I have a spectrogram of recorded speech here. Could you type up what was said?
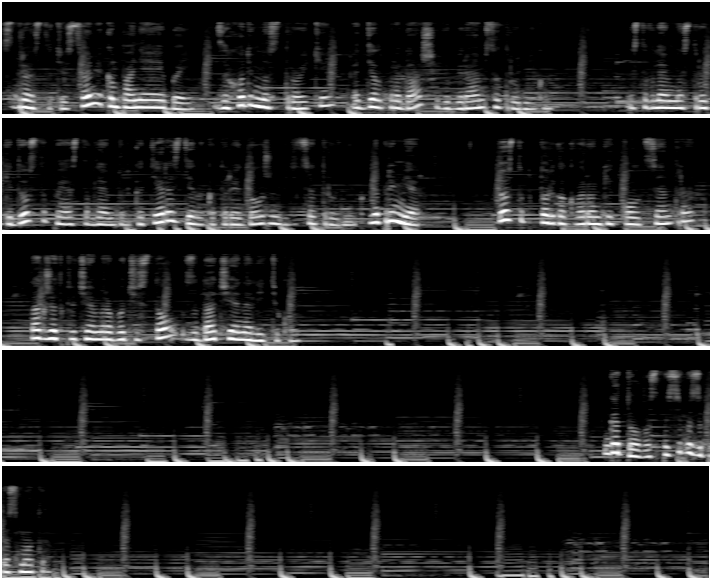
Здравствуйте, с вами компания eBay. Заходим в настройки, отдел продаж и выбираем сотрудника. Выставляем настройки доступа и оставляем только те разделы, которые должен видеть сотрудник. Например, доступ только к воронке колл-центра, также отключаем рабочий стол, задачи и аналитику. Готово. Спасибо за просмотр.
